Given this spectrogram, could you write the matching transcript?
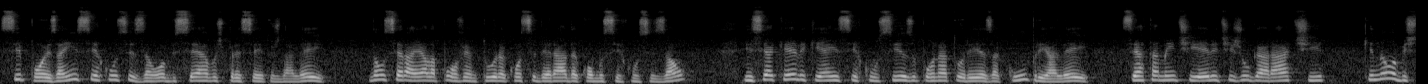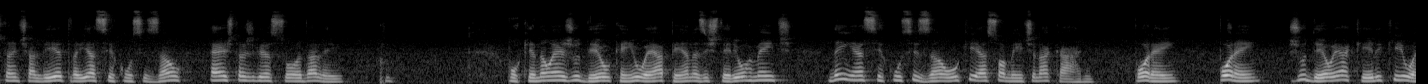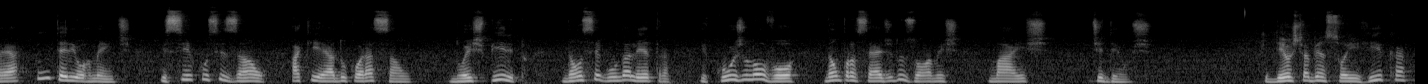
Se, pois, a incircuncisão observa os preceitos da lei, não será ela, porventura, considerada como circuncisão? E se aquele que é incircunciso por natureza cumpre a lei, certamente ele te julgará a ti, que não obstante a letra e a circuncisão, és transgressor da lei. Porque não é judeu quem o é apenas exteriormente, nem é circuncisão o que é somente na carne. Porém, porém, judeu é aquele que o é interiormente, e circuncisão a que é do coração, no espírito, não segundo a letra, e cujo louvor não procede dos homens, mas de Deus. Que Deus te abençoe rica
